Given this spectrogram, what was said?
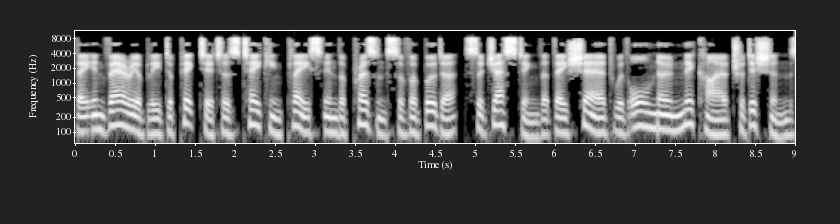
they invariably depict it as taking place in the presence of a Buddha, suggesting that they shared with all known Nikaya traditions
